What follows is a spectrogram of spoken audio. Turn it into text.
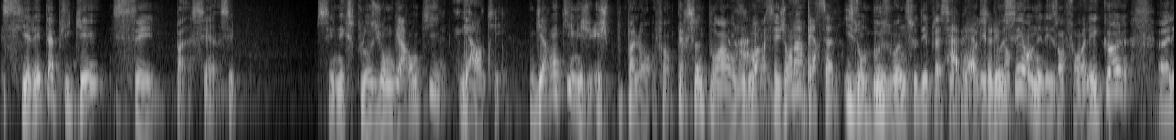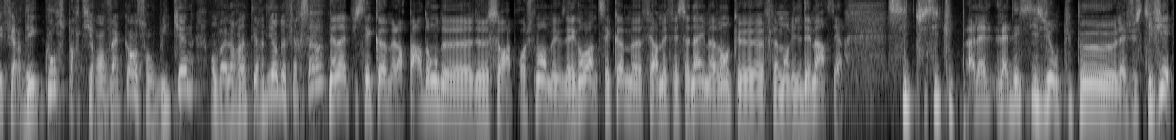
si elle est appliquée, c'est pas- c'est- c'est- c'est une explosion garantie. Garantie. Garantie, mais je, je peux pas leur, enfin, personne pourra en vouloir à ces gens-là. personne. Ils ont besoin de se déplacer Ah, pour aller absolument. bosser, emmener les enfants à l'école, aller faire des courses, partir en vacances, en week-end. On va leur interdire de faire ça? Non, non, et puis c'est comme, alors pardon de, de ce rapprochement, mais vous allez comprendre, c'est comme euh, fermer Fessenheim avant que Flamanville démarre. C'est-à-dire, si, tu- si tu, la, la décision, tu peux la justifier,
